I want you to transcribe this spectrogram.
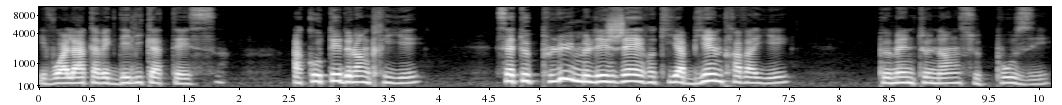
Et voilà qu'avec délicatesse, à côté de l'encrier, cette plume légère qui a bien travaillé peut maintenant se poser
